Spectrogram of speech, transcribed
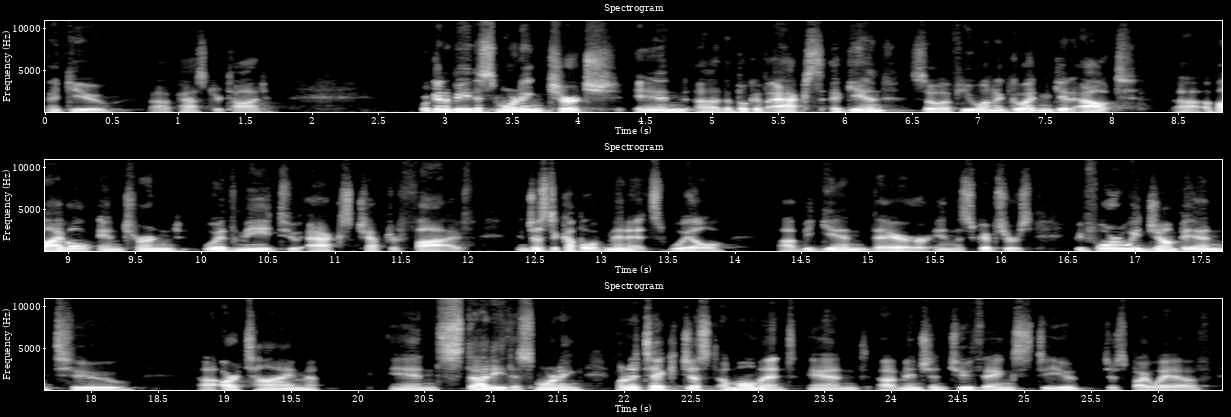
Thank you, uh, Pastor Todd. We're going to be this morning, church, in uh, the book of Acts again. So if you want to go ahead and get out uh, a Bible and turn with me to Acts chapter 5. In just a couple of minutes, we'll uh, begin there in the scriptures. Before we jump into uh, our time in study this morning, I want to take just a moment and uh, mention two things to you, just by way of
